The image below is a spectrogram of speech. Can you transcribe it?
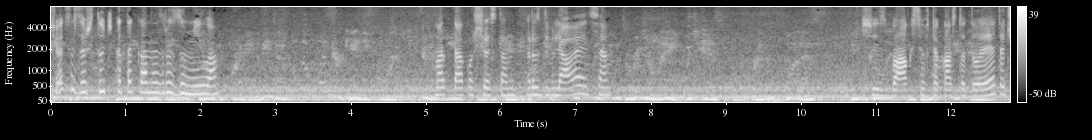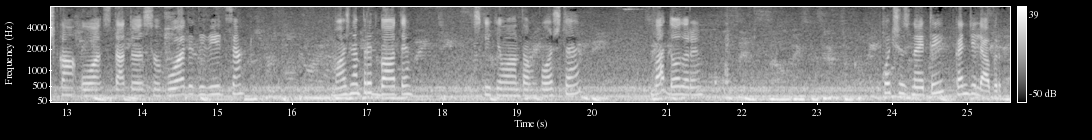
Що це за штучка така незрозуміла? Марк також щось там роздивляється. 6 баксів така статуеточка. О, статуя свободи, дивіться. Можна придбати. Скільки вона там коштує? 2 долари. Хочу знайти канделябр.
